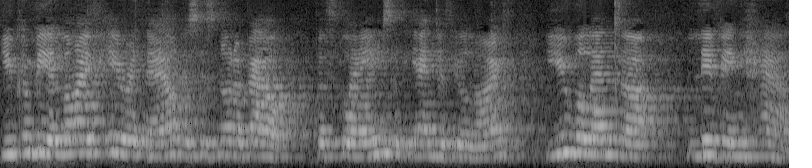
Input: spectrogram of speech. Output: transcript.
You can be alive here and now. This is not about the flames at the end of your life. You will end up living hell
